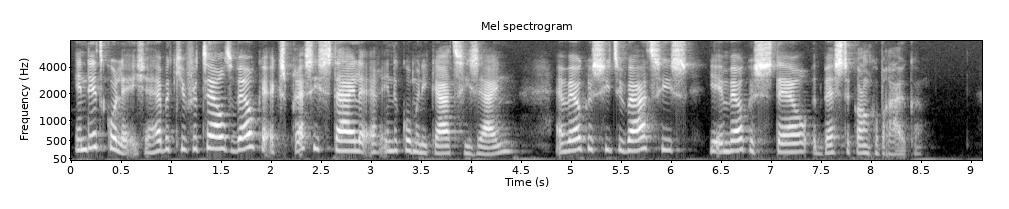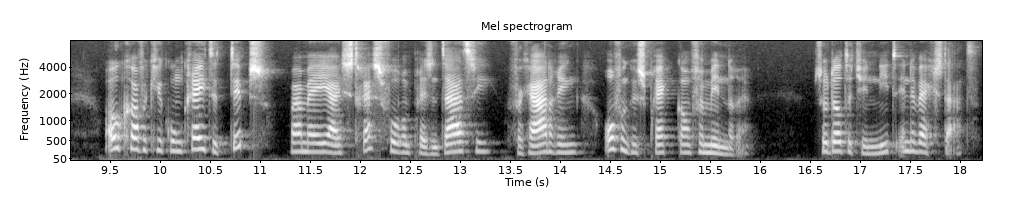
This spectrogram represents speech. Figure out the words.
In dit college heb ik je verteld welke expressiestijlen er in de communicatie zijn en welke situaties je in welke stijl het beste kan gebruiken. Ook gaf ik je concrete tips waarmee jij stress voor een presentatie, vergadering of een gesprek kan verminderen, zodat het je niet in de weg staat.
